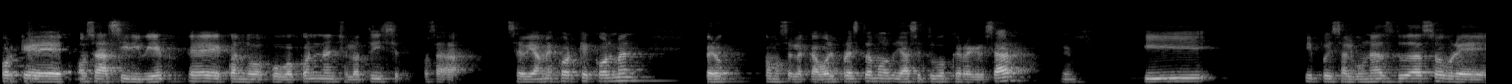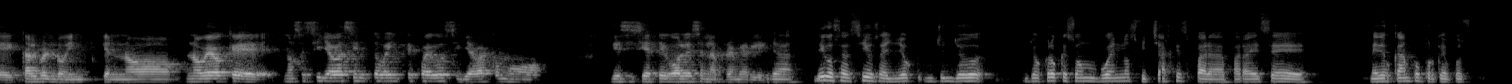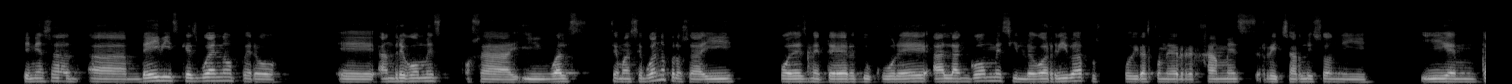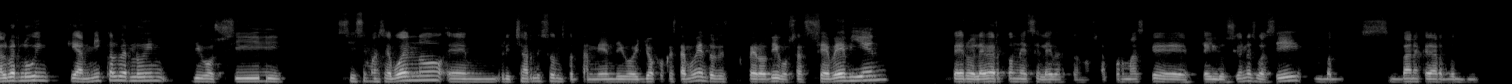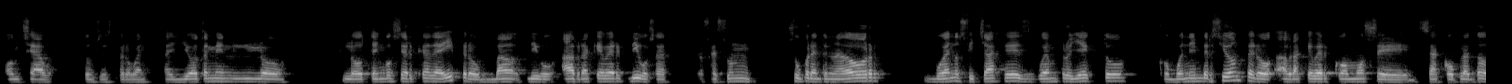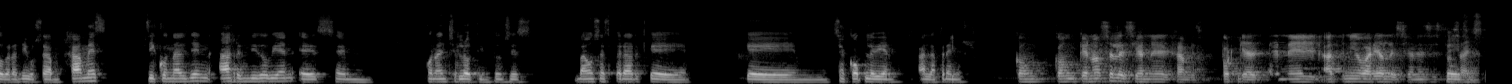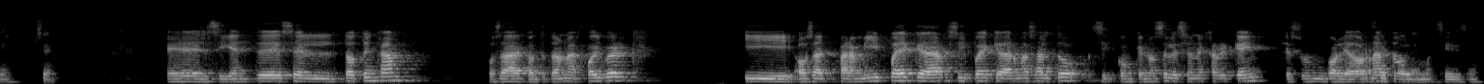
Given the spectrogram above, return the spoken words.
Porque, o sea, Sidibier eh, cuando jugó con Ancelotti, o sea, se veía mejor que Coleman pero como se le acabó el préstamo ya se tuvo que regresar. Y, y, pues algunas dudas sobre Calvert Lewin, que no, no veo que, no sé si lleva 120 juegos y lleva como 17 goles en la Premier League. Ya, digo, o sea, sí, o sea, yo, yo, yo creo que son buenos fichajes para, para ese medio campo, porque pues tenías a, Davis, que es bueno, pero eh, André Gómez, o sea, igual se me hace bueno, pero o sea, ahí puedes meter Ducuré, Alan Gómez y luego arriba pues podrías poner James, Richarlison y, y en Calvert-Lewin, que a mí Calvert-Lewin, digo, sí, sí se me hace bueno. En Richarlison también, digo, yo creo que está muy bien. Entonces, pero digo, o sea, se ve bien, pero el Everton es el Everton. O sea, por más que te ilusiones o así, van a quedar onceavo. Entonces, pero bueno, yo también lo, lo tengo cerca de ahí, pero va, digo, habrá que ver, digo, o sea, es un súper entrenador, buenos fichajes, buen proyecto, con buena inversión, pero habrá que ver cómo se, se acopla todo, ¿verdad? Digo, o sea, James, si con alguien ha rendido bien, es em, con Ancelotti, entonces vamos a esperar que, que em, se acople bien a la Premier. Con, con, que no se lesione James, porque tiene, ha tenido varias lesiones estos años. Sí, sí. El siguiente es el Tottenham. O sea, contrataron a Hoiberg. Y, o sea, para mí puede quedar, sí puede quedar más alto si, con que no se lesione Harry Kane, que es un goleador nato. problema, sí, sí.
